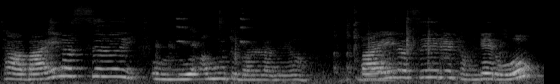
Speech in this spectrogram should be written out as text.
자, 마이너스 어, 아무도 말을 안 해요. 마이너스 1을 경계로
